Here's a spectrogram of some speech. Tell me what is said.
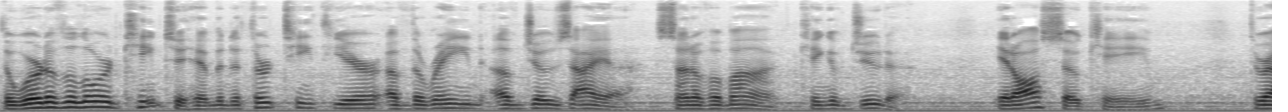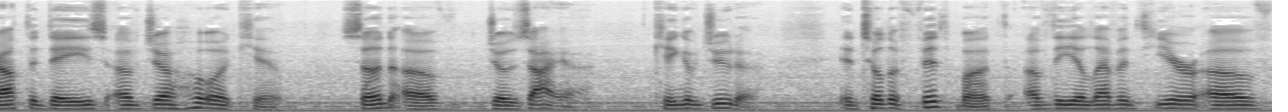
The word of the Lord came to him in the thirteenth year of the reign of Josiah, son of Amon, king of Judah. It also came throughout the days of Jehoiakim, son of Josiah, king of Judah, until the fifth month of the eleventh year of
